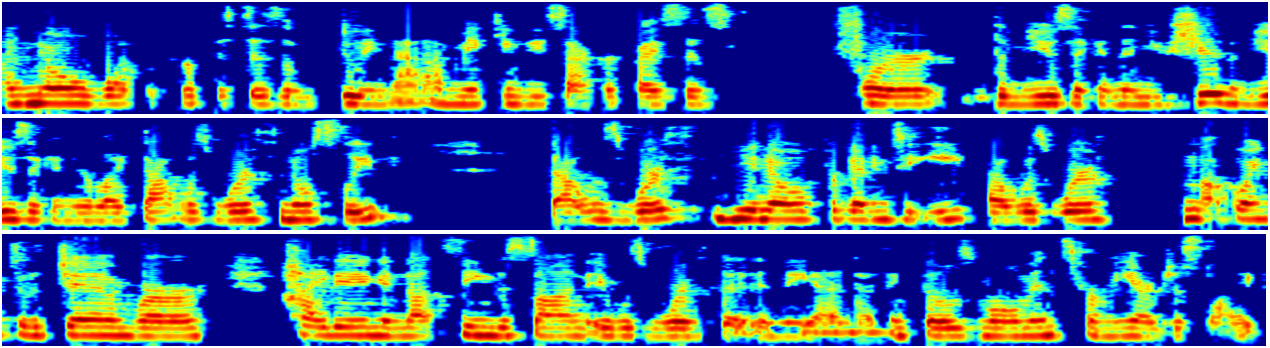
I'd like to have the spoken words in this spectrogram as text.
I know what the purpose is of doing that. I'm making these sacrifices for the music. And then you hear the music and you're like, that was worth no sleep. That was worth, you know, forgetting to eat. That was worth not going to the gym or hiding and not seeing the sun. It was worth it in the end. I think those moments for me are just like,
